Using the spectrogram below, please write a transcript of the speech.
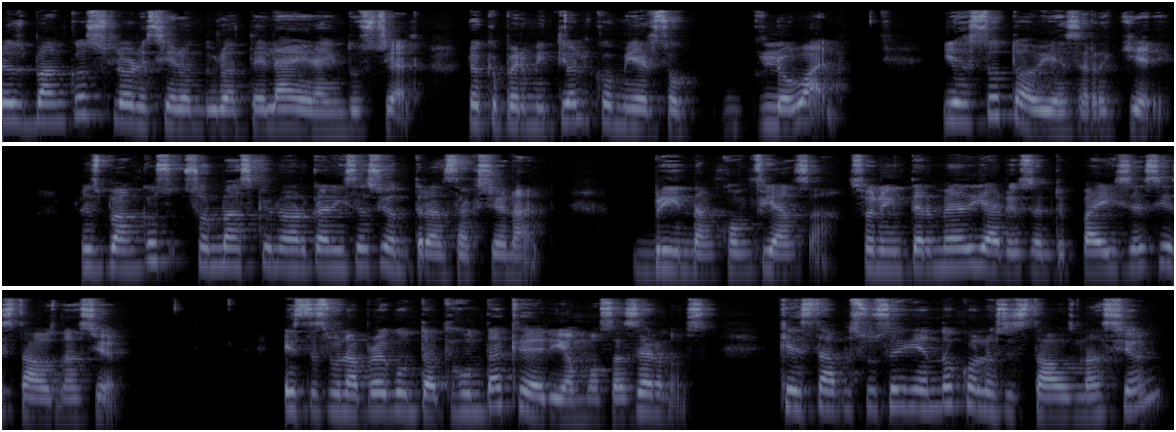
Los bancos florecieron durante la era industrial, lo que permitió el comercio global, y esto todavía se requiere. Los bancos son más que una organización transaccional, brindan confianza, son intermediarios entre países y Estados-nación. Esta es una pregunta adjunta que deberíamos hacernos. ¿Qué está sucediendo con los Estados-nación?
